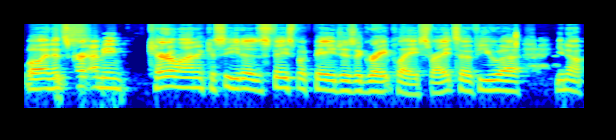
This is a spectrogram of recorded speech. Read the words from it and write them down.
Well, and it's, it's great. I mean, Carolina Casitas Facebook page is a great place, right? So if you, uh, you know,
